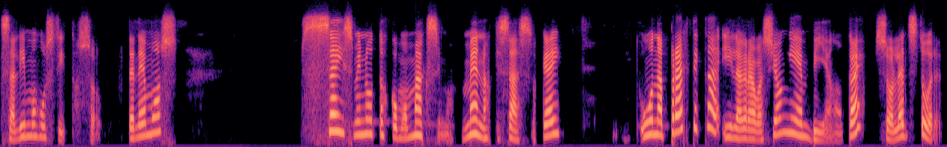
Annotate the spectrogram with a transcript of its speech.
salimos justitos. So, tenemos seis minutos como máximo, menos quizás, ¿ok? Una práctica y la grabación y envían, ¿ok? So let's do it.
